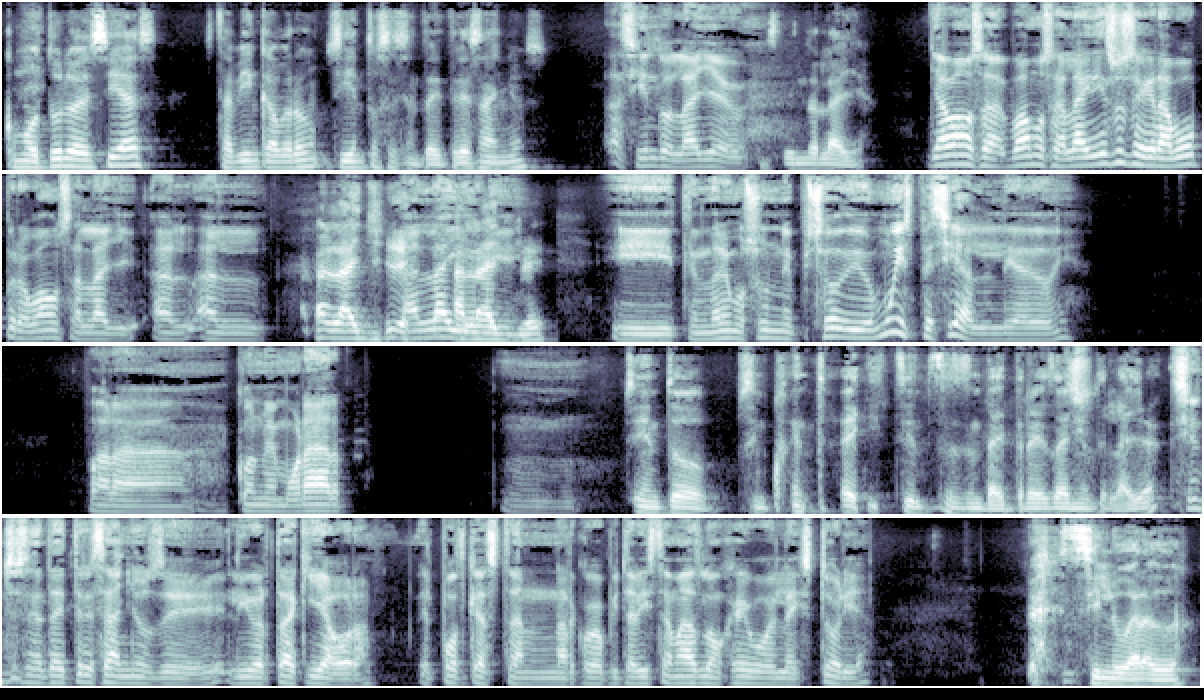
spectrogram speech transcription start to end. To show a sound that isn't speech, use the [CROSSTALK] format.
como tú lo decías, está bien cabrón, 163 años. Haciendo Laya, güey. Haciendo Laya. Ya vamos a, vamos al aire. Eso se grabó, pero vamos al aire. Al, al, al aire. Al aire. Y tendremos un episodio muy especial el día de hoy. Para conmemorar. 150 y 163 años de Laya. 163 años de Libertad aquí y ahora. El podcast tan narcocapitalista más longevo de la historia. [LAUGHS] Sin lugar a duda.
